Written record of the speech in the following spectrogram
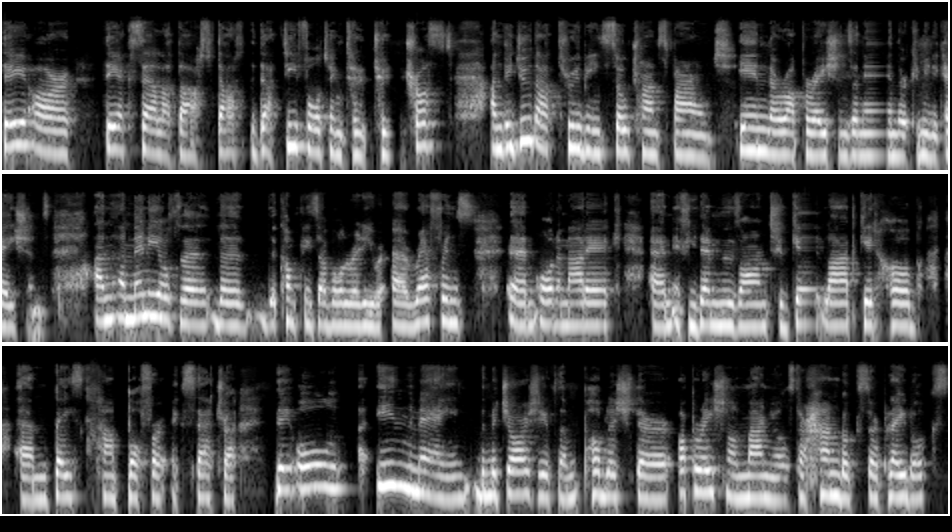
they are they excel at that, that, that defaulting to, to trust. And they do that through being so transparent in their operations and in their communications. And, and many of the, the, the companies I've already uh, referenced, um, Automattic, um, if you then move on to GitLab, GitHub, um, Basecamp, Buffer, etc., they all, in the main, the majority of them publish their operational manuals, their handbooks, their playbooks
